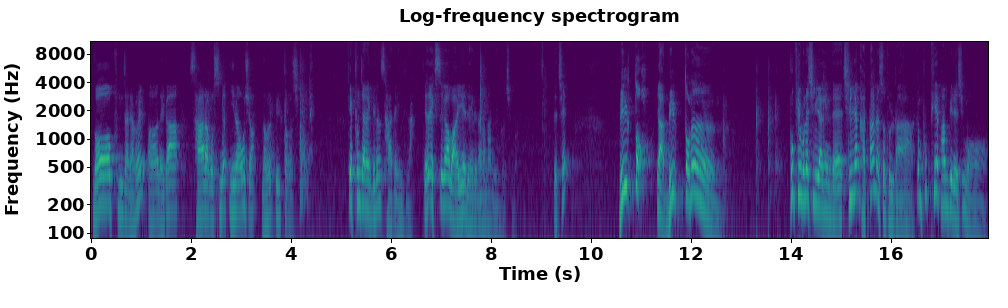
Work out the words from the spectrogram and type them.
너 분자량을 어, 내가 4라고 쓰면 2 나오죠. 너는 1 떨어지겠네. 그 분자량 비는 4대 1이다. 그래서 X가 Y의 4배다가 맞는 거지 뭐. 됐지? 밀도. 야, 밀도는 부피분의 질량인데 질량 같다면서 둘 다. 그럼 부피의 반비례지 뭐.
